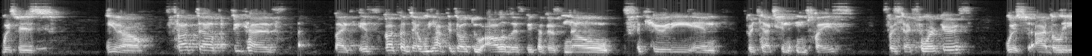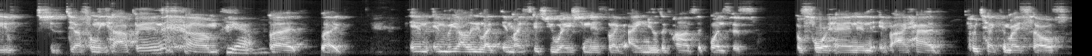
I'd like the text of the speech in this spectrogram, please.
Which is, you know, fucked up because like it's fucked up that we have to go through all of this because there's no security and protection in place for sex workers, which I believe should definitely happen. Um, yeah. But like in, in reality, like in my situation, it's like I knew the consequences beforehand, and if I had protected myself,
